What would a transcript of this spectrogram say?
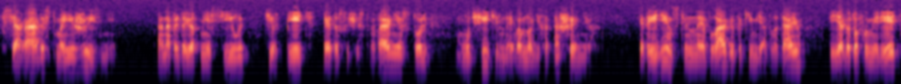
вся радость моей жизни. Она придает мне силы терпеть это существование столь мучительное во многих отношениях. Это единственное благо, каким я обладаю, и я готов умереть,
